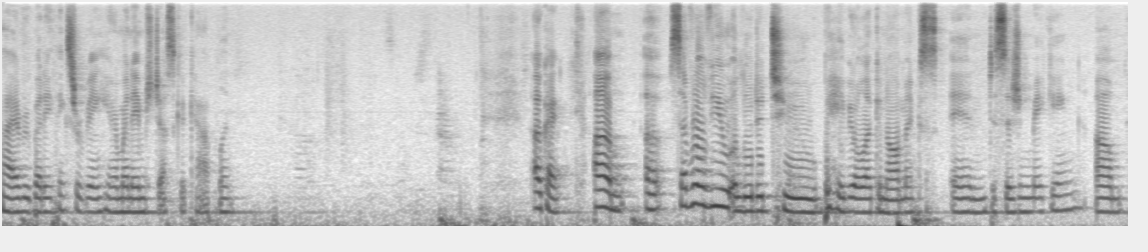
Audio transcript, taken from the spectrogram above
Hi, everybody. Thanks for being here. My name is Jessica Kaplan. Okay. Um, uh, several of you alluded to behavioral economics in decision making. Um,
